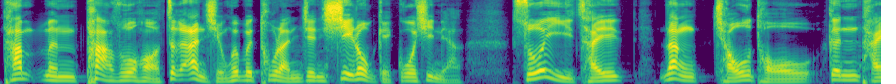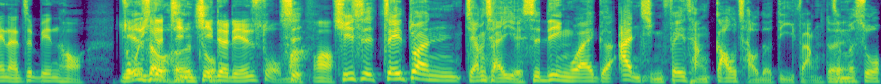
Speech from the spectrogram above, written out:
他们怕说哈，这个案情会不会突然间泄露给郭信良，所以才让桥头跟台南这边哈做一个紧急的连锁嘛。是，其实这一段讲起来也是另外一个案情非常高潮的地方。怎么说？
